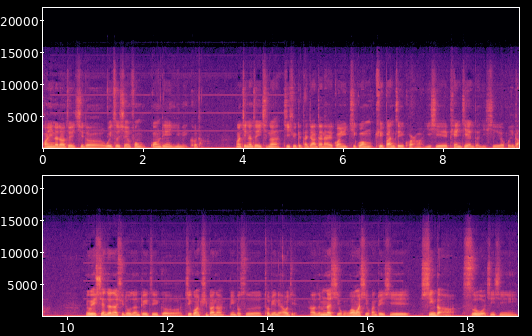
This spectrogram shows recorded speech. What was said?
欢迎来到这一期的微智先锋光电医美课堂。那今天这一期呢，继续给大家带来关于激光祛斑这一块啊一些偏见的一些回答。由于现在呢，许多人对这个激光祛斑呢，并不是特别了解啊，人们呢喜欢往往喜欢对一些新的啊事物进行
